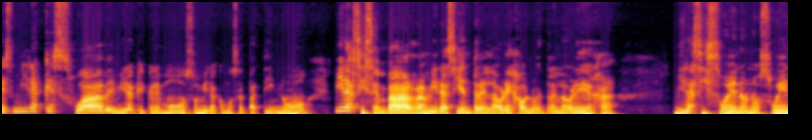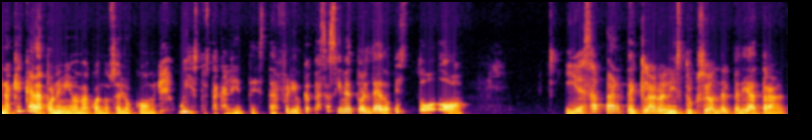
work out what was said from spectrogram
es mira qué suave, mira qué cremoso, mira cómo se patinó, mira si se embarra, mira si entra en la oreja o no entra en la oreja, mira si suena o no suena, qué cara pone mi mamá cuando se lo come, uy, esto está caliente, está frío, ¿qué pasa si meto el dedo? Es todo. Y esa parte, claro, en la instrucción del pediatra,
